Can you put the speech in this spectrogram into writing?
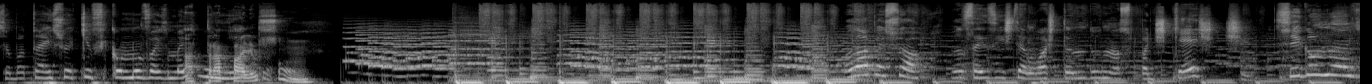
Se eu botar isso aqui, fica uma voz mais Atrapalha bonita. o som. Olá, pessoal. Vocês estão gostando do nosso podcast? Sigam nas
